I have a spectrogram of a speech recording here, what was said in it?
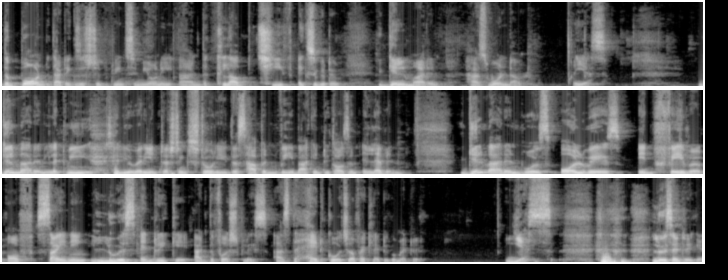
the bond that existed between Simeone and the club chief executive, Gil Marin, has worn down. Yes. Gil Marin, let me tell you a very interesting story. This happened way back in 2011. Gil Marin was always in favor of signing Luis Enrique at the first place as the head coach of Atletico Madrid. Yes, Luis Enrique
